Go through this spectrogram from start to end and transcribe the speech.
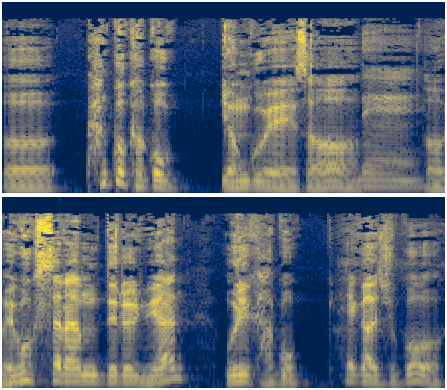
어 한국 가곡 연구회에서 네. 어, 외국 사람들을 위한 우리 가곡 해가지고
